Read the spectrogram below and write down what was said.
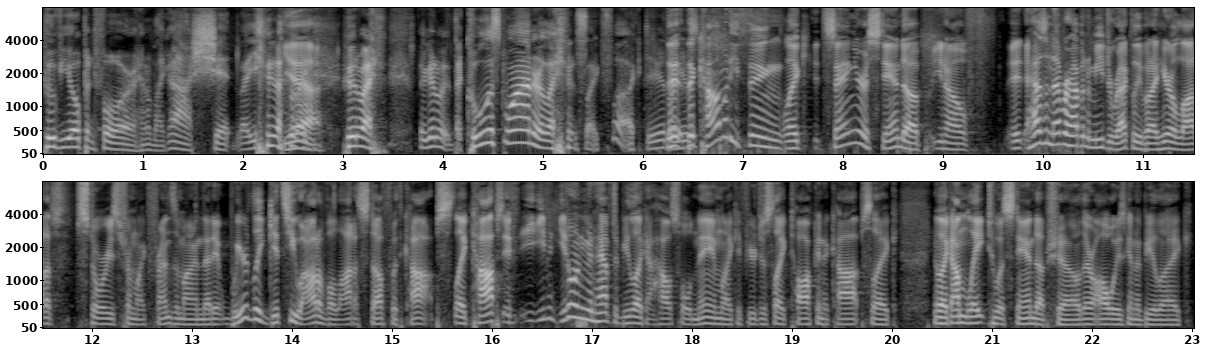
who have you opened for?" And I'm like, "Ah, shit! Like, you know, Yeah. like, who do I? Like, who do I- the coolest one, or like, it's like, fuck, dude. The Like, the comedy thing, like saying you're a stand up, you know. F- it hasn't never happened to me directly, but I hear a lot of stories from like friends of mine that it weirdly gets you out of a lot of stuff with cops. Like cops, if even you don't even have to be like a household name. Like if you're just like talking to cops, like you're like I'm late to a stand up show, they're always gonna be like,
